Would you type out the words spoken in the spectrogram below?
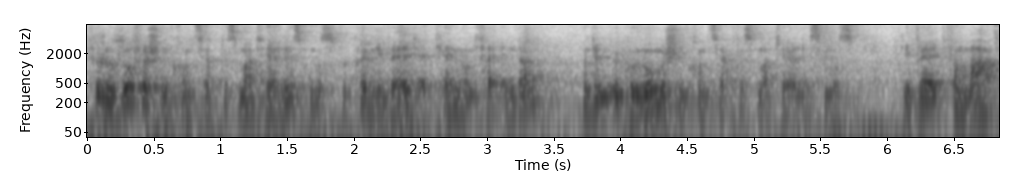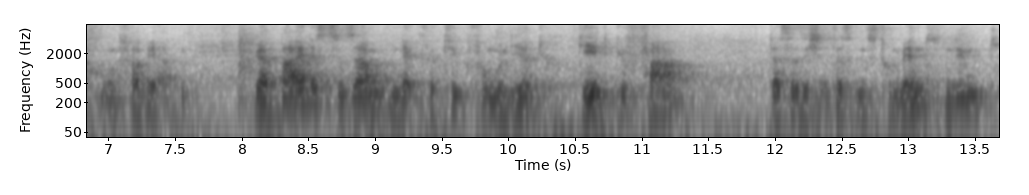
philosophischen Konzept des Materialismus, wir können die Welt erkennen und verändern, und dem ökonomischen Konzept des Materialismus, die Welt vermarkten und verwerten. Wer beides zusammen in der Kritik formuliert, geht Gefahr, dass er sich das Instrument nimmt,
